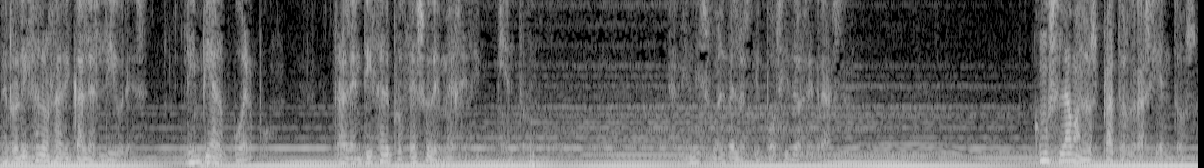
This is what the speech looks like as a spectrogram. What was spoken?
neutraliza los radicales libres, limpia el cuerpo, ralentiza el proceso de envejecimiento. También disuelve los depósitos de grasa. ¿Cómo se lavan los platos grasientos?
